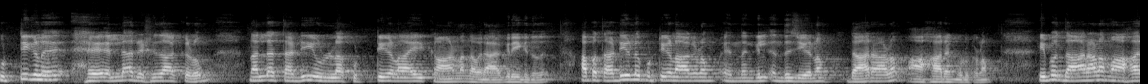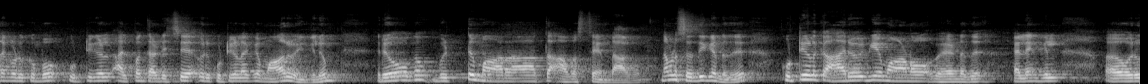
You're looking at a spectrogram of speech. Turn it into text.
കുട്ടികളെ എല്ലാ രക്ഷിതാക്കളും നല്ല തടിയുള്ള കുട്ടികളായി കാണണം അവർ ആഗ്രഹിക്കുന്നത് അപ്പോൾ തടിയുള്ള കുട്ടികളാകണം എന്നെങ്കിൽ എന്ത് ചെയ്യണം? ധാരാളം ആഹാരം കൊടുക്കണം. ഇപ്പോൾ ധാരാളം ആഹാരം കൊടുക്കുമ്പോൾ കുട്ടികൾ അല്പം തടിച്ച് ഒരു കുട്ടികളൊക്കെ മാറുമെങ്കിലും രോഗം വിട്ടുമാറാത്ത അവസ്ഥ ഉണ്ടാകും. നമ്മൾ ശ്രദ്ധിക്കേണ്ടത് കുട്ടികൾക്ക് ആരോഗ്യമാണോ വേണ്ടത്? അല്ലെങ്കിൽ ഒരു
